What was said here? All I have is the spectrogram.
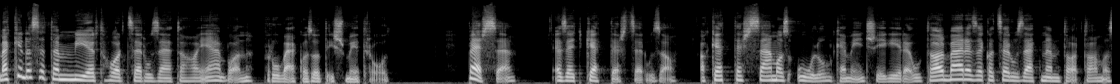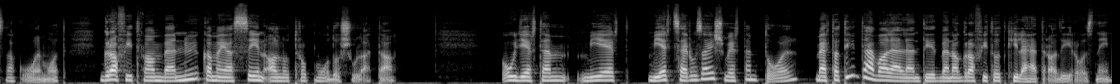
Megkérdezhetem, miért hord ceruzát a hajában? Próbálkozott ismét Rót. Persze, ez egy kettes ceruza. A kettes szám az ólom keménységére utal, bár ezek a ceruzák nem tartalmaznak olmot. Grafit van bennük, amely a szén allotrop módosulata. Úgy értem, miért, miért ceruza és miért nem toll? Mert a tintával ellentétben a grafitot ki lehet radírozni.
